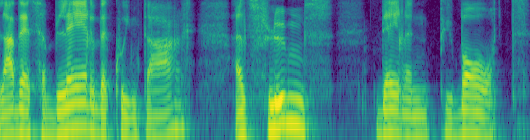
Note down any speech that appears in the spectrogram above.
La dessa bler de quintar, als flums deren più bot,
